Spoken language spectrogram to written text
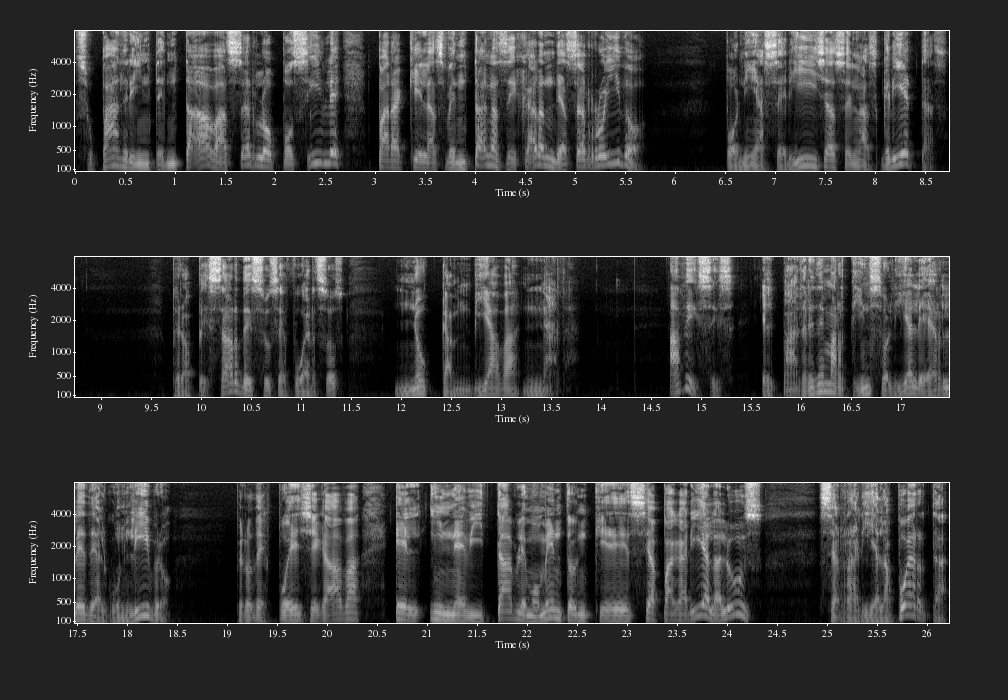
Su padre intentaba hacer lo posible para que las ventanas dejaran de hacer ruido. Ponía cerillas en las grietas, pero a pesar de sus esfuerzos, no cambiaba nada. A veces, el padre de Martín solía leerle de algún libro, pero después llegaba el inevitable momento en que se apagaría la luz, cerraría la puerta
